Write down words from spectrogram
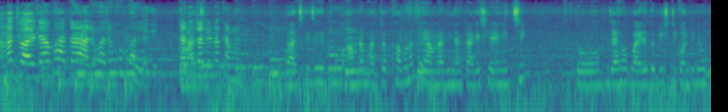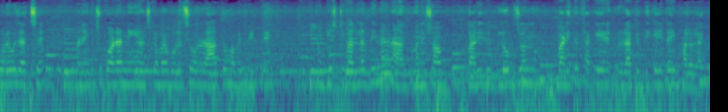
আমার জল দেওয়া ভাত আর আলু ভাজা খুব ভালো লাগে। কেন আজ- জানি না কেমন। তো আজকে যেহেতু আমরা ভাত টাত খাব না তাই আমরা ডিনারটা আগে সেরে নিচ্ছি। তো যাই হোক বাইরে তো বৃষ্টি কন্টিনিউ করেও যাচ্ছে। মানে কিছু করার নেই আজকে আবার বলেছে ওর রাতও হবে ফিরতে। বৃষ্টি বাদলার দিনে না মানে সব বাড়ির লোকজন বাড়িতে থাকে, রাতের দিকে এটাই ভালো লাগে।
